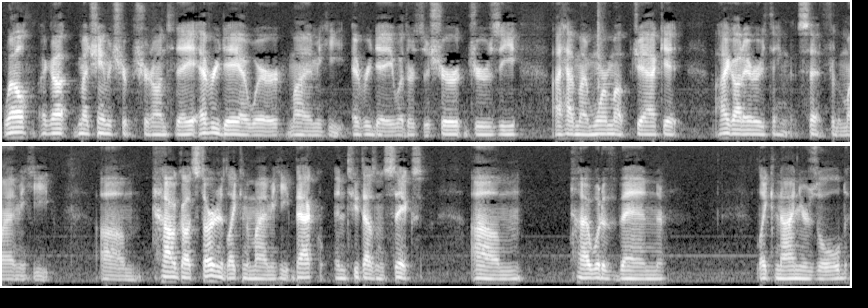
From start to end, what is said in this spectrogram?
Well, I got my championship shirt on today. Every day I wear Miami Heat. Every day, whether it's a shirt, jersey, I have my warm-up jacket. I got everything set for the Miami Heat. Um, how it got started, like in the Miami Heat, back in 2006, um, I would have been like nine years old.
